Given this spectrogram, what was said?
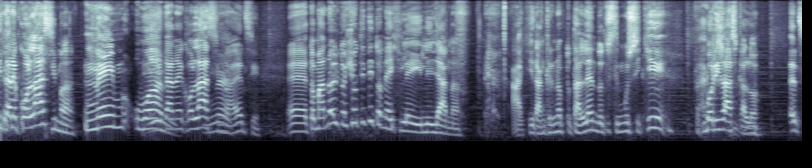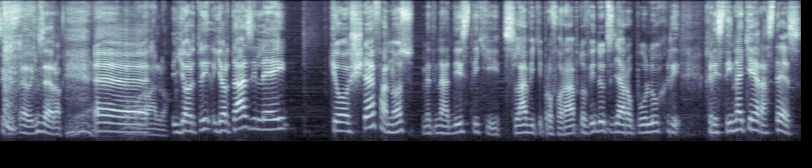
ήταν κολάσιμα. Name one. Ήταν κολάσιμα, Ναι. έτσι. Ε, το Μανώλη το χιώτη τι τον έχει, λέει η Λιλιάνα; Α, κοίτα, αν κρίνω από το ταλέντο της στη μουσική, μπορεί δάσκαλο. Έτσι, ε, δεν ξέρω. Ε, μπορώ άλλο. γιορτή- γιορτάζει, λέει, και ο Στέφανος με την αντίστοιχη σλάβικη προφορά από το βίντεο της Λιαροπούλου Χρυ- Χριστίνα και Εραστές.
